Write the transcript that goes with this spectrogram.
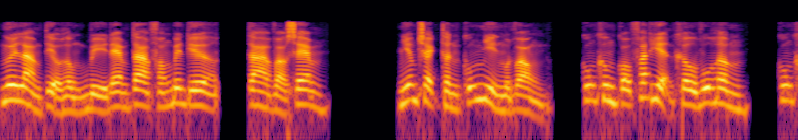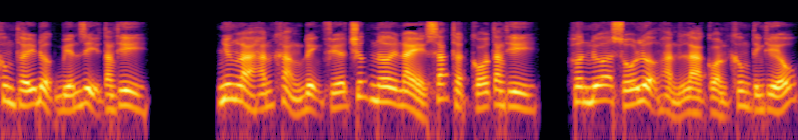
ngươi làm tiểu hồng bì đem ta phóng bên kia, ta vào xem. Nhiễm trạch thần cũng nhìn một vòng, cũng không có phát hiện khâu vũ hâm, cũng không thấy được biến dị tăng thi. Nhưng là hắn khẳng định phía trước nơi này xác thật có tăng thi, hơn nữa số lượng hẳn là còn không tính thiếu,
